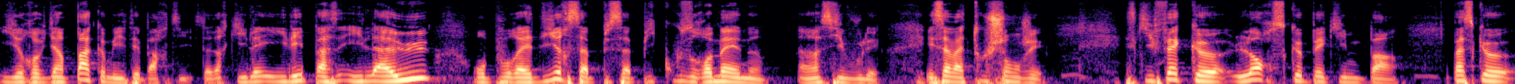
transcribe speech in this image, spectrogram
il ne revient pas comme il était parti. C'est-à-dire qu'il a eu, on pourrait dire, sa, sa picouse romaine, hein, si vous voulez. Et ça va tout changer. Ce qui fait que lorsque Peckinpah, parce que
